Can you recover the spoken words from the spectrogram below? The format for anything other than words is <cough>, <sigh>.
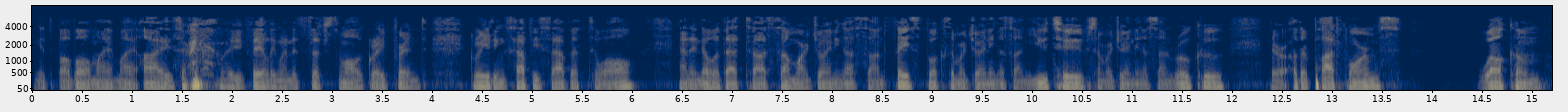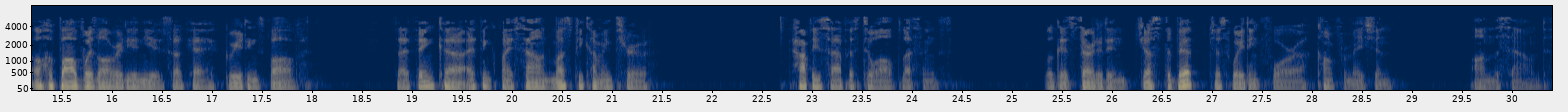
It's Bobo. My my eyes are <laughs> maybe failing when it's such small, great print. Greetings, happy Sabbath to all. And I know that uh, some are joining us on Facebook, some are joining us on YouTube, some are joining us on Roku. There are other platforms. Welcome. Oh, Bob was already in use. Okay. Greetings, Bob. So I think uh, I think my sound must be coming through. Happy Sabbath to all blessings. We'll get started in just a bit, just waiting for a confirmation on the sound.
